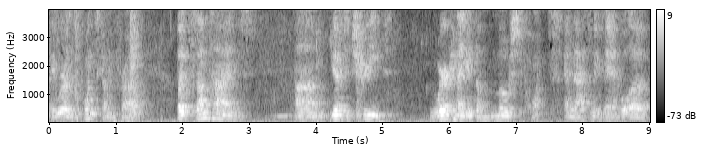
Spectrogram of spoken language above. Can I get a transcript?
okay, where are these points coming from? But sometimes um, you have to treat where can I get the most points? And that's an example of,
